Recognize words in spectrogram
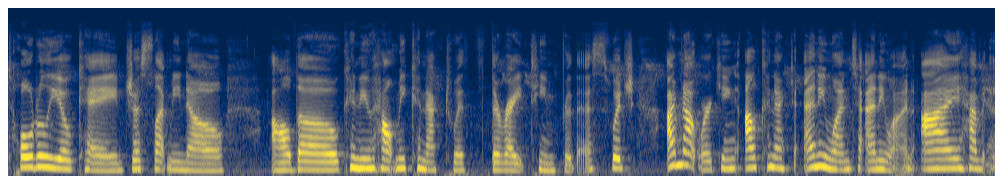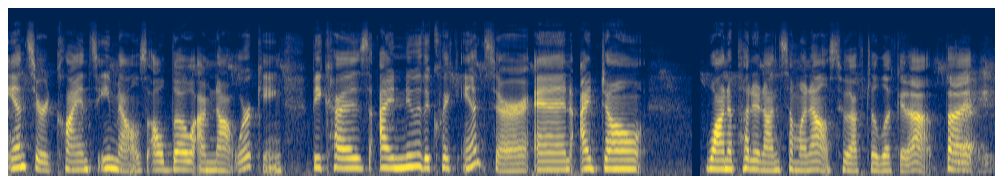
totally okay. Just let me know. Although, can you help me connect with the right team for this? Which I'm not working. I'll connect anyone to anyone. I have Yeah. answered clients' emails, although I'm not working, because I knew the quick answer and I don't want to put it on someone else who have to look it up. But, Right.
